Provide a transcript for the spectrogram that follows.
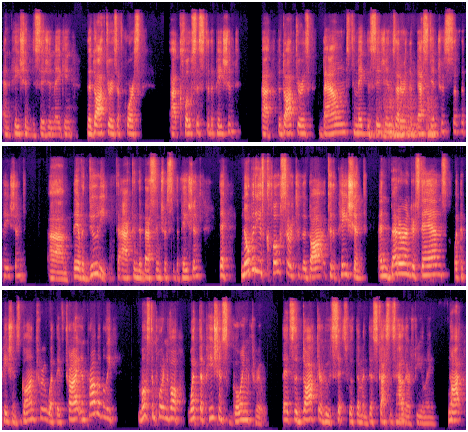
and patient decision making. The doctor is, of course, uh, closest to the patient. Uh, the doctor is bound to make decisions that are in the best interests of the patient. Um, they have a duty to act in the best interests of the patient. That nobody is closer to the doc, to the patient and better understands what the patient's gone through, what they've tried, and probably most important of all, what the patient's going through. It's the doctor who sits with them and discusses how they're feeling, not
